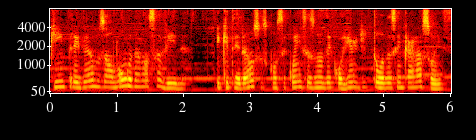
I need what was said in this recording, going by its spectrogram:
que empregamos ao longo da nossa vida e que terão suas consequências no decorrer de todas as encarnações,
